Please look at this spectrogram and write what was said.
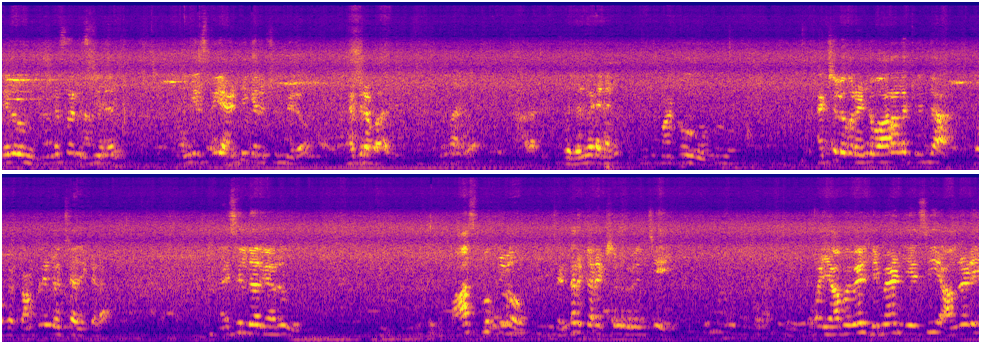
నేను Rangaswamy Sridhar NSP anti corruption bureau Hyderabad. మాకు యాక్చువల్లీ ఒక రెండు వారాల క్రింద ఒక కంప్లైంట్ వచ్చేది ఇక్కడ. తహసీల్దార్ గారు పాస్బుక్లో టెండర్ కరెక్షన్ గురించి ఒక యాభై వేలు డిమాండ్ చేసి ఆల్రెడీ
